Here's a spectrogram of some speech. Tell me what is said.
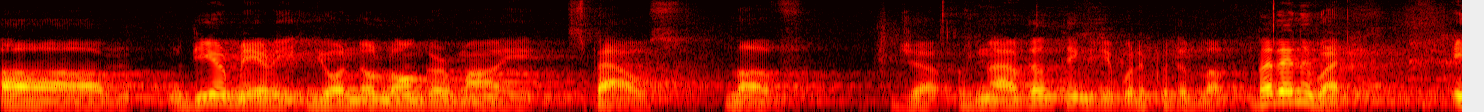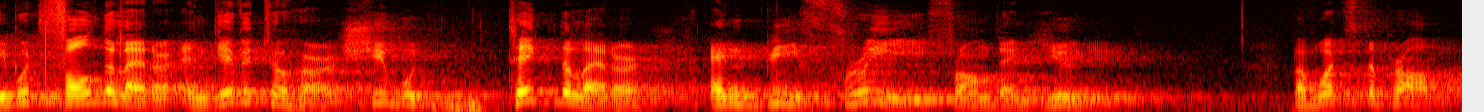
um, Dear Mary, you're no longer my spouse, love, Joe. No, I don't think you would have put a love. But anyway, he would fold the letter and give it to her. She would take the letter and be free from that union. But what's the problem?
